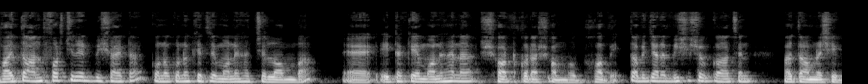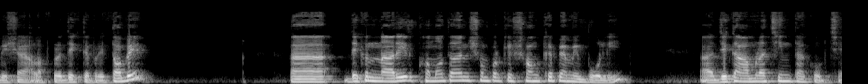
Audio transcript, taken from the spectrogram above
হয়তো আনফরচুনেট বিষয়টা, কোনো কোনো ক্ষেত্রে মনে হচ্ছে লম্বা। এটাকে মনে হয় না শর্ট করা সম্ভব হবে। তবে যারা বিশেষজ্ঞ আছেন, হয়তো আমরা সেই বিষয়ে আলাপ করে দেখতে পারি। তবে দেখুন, নারীর ক্ষমতায়ন সম্পর্কে সংক্ষেপে আমি বলি যেটা আমরা চিন্তা করছি।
